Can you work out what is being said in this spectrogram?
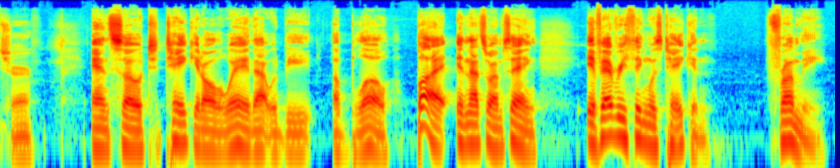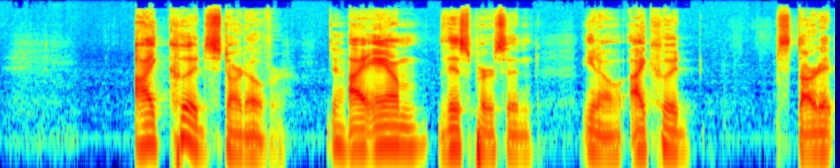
Sure. And so to take it all away, that would be a blow. But, and that's what I'm saying, if everything was taken from me, I could start over. Yeah. I am this person, you know, I could start at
